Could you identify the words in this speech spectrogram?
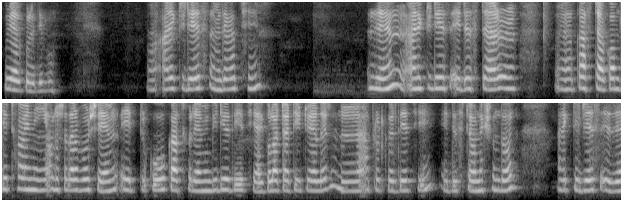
কুরিয়ার করে দিব। আরেকটি ড্রেস আমি দেখাচ্ছি। যে আরেকটি ড্রেস, এই ড্রেসটার কাজটা কমপ্লিট হয়নি। অলসতার বসে এইটুকু কাজ করে আমি ভিডিও দিয়েছি আর গলাটা টিউটোরিয়ালের আপলোড করে দিয়েছি। এই ড্রেসটা অনেক সুন্দর। আরেকটি ড্রেস, এই যে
